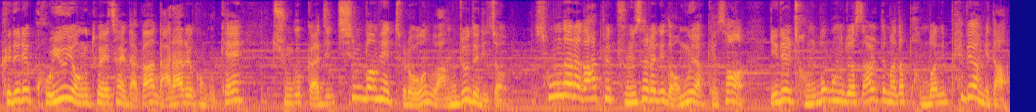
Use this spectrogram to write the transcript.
그들의 고유 영토에 살다가 나라를 건국해 중국까지 침범해 들어온 왕조들이죠. 송나라가 하필 군사력이 너무 약해서 이들 정복왕조와 싸울 때마다 번번이 패배합니다.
